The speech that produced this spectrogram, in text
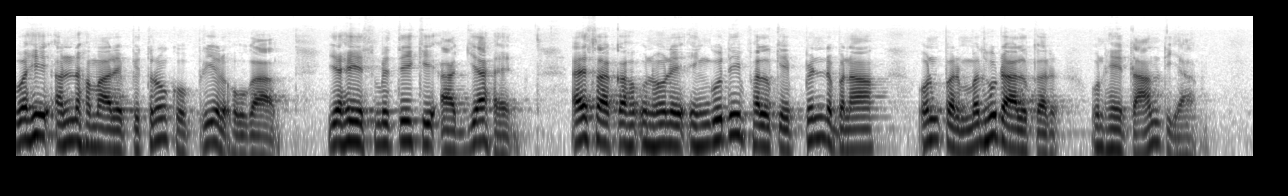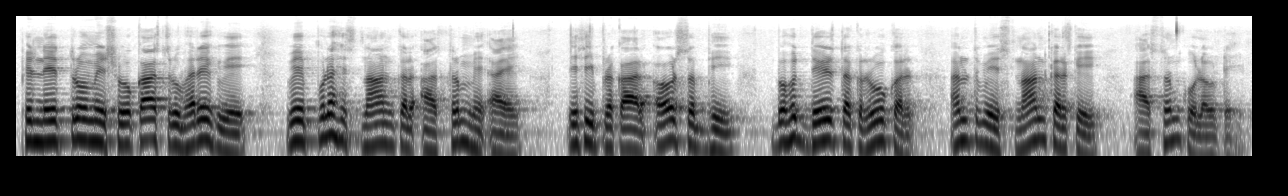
वही अन्न हमारे पितरों को प्रिय होगा। यही स्मृति की आज्ञा है। ऐसा कह उन्होंने इंगुदी फल के पिंड बना, उन पर मधु डालकर उन्हें दान दिया। फिर नेत्रों में शोकाश्रु भरे हुए, वे पुनः स्नान कर आश्रम में आए। इसी प्रकार और सब भी बहुत देर तक रोकर अंत में स्नान करके आश्रम को लौटे।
